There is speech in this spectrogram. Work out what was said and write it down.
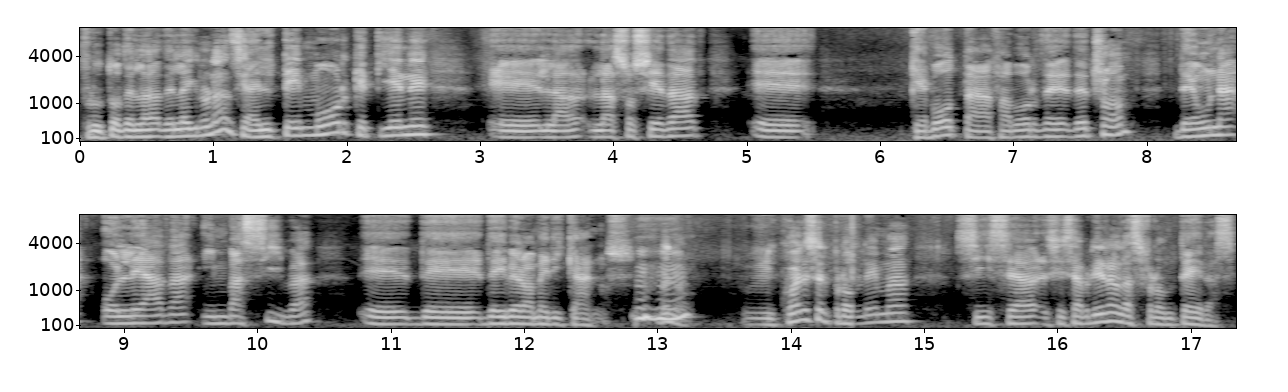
fruto de la, de la ignorancia. El temor que tiene eh, la, la sociedad eh, que vota a favor de, de Trump de una oleada invasiva eh, de, de iberoamericanos. Bueno, ¿y cuál es el problema si se, si se abrieran las fronteras?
